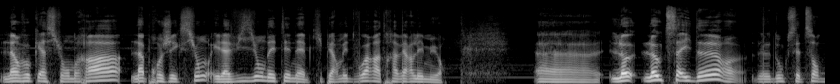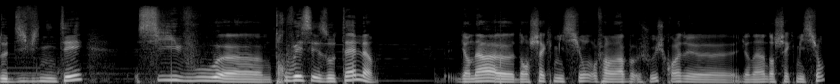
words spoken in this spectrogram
l'invocation de rat, la projection et la vision des ténèbres qui permet de voir à travers les murs. Euh, L'outsider, donc cette sorte de divinité, si vous trouvez ces hôtels il y en a euh, dans chaque mission. Enfin, ah, oui, je crois euh, y en a un dans chaque mission.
